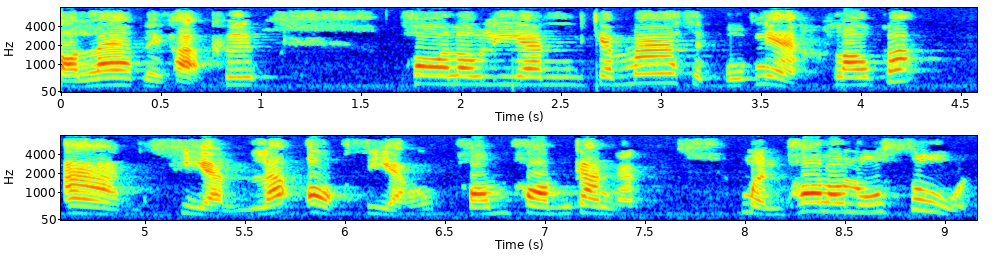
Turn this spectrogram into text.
ตอนแรกเลยค่ะ คือ พอเราเรียนแกมมาเสร็จปุ๊บเนี่ย เราก็อ่านเขียนและออกเสียงพร้อมๆกันน่ะ เหมือนพอเรารู้สูตร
